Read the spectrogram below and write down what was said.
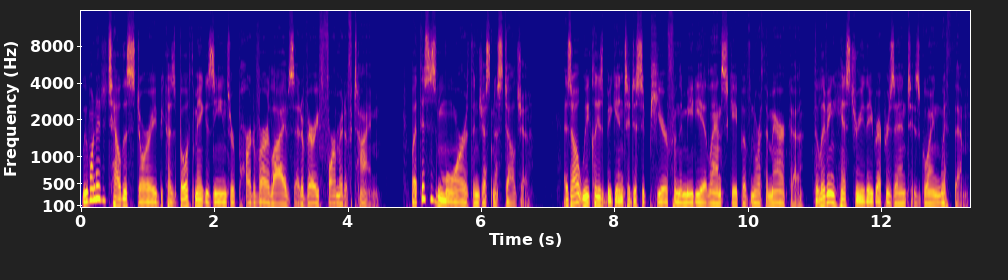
We wanted to tell this story because both magazines were part of our lives at a very formative time. But this is more than just nostalgia. As alt weeklies begin to disappear from the media landscape of North America, the living history they represent is going with them.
